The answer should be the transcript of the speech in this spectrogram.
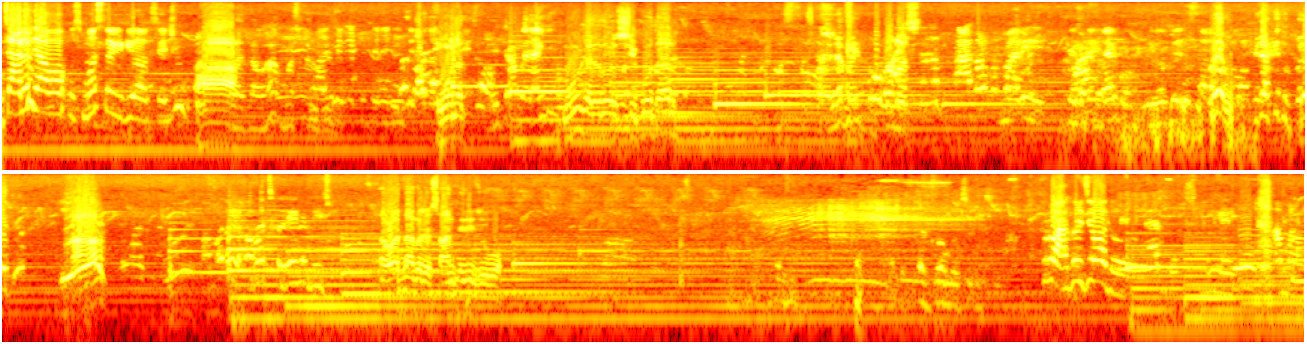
ચાલુ જ આવો ખુશ મસ્ત વિડીયો આવશે જો હા હું નથી હું કહેતો હતો શિકોતર पहले भाई મારી બીજા કીધું બરે અવાજ કરે ને બીજું? અવાજ ના શાંતિથી જુઓ. થોડું આગળ જવા દો. આમાં.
